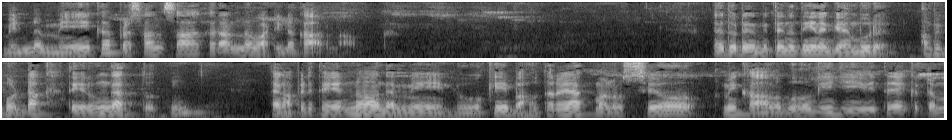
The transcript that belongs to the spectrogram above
මෙන්න මේක ප්‍රශංසා කරන්න වටින කාරණාවක්. එතකොට මෙතන තියෙන ගැඹුර අපි පොඩ්ඩක් තේරුම් ගත්තොත් දැන් අපිට තේරෙනවා දැන් මේ ලෝකේ බහුතරයක් මිනිස්සයෝ මේ කාමභෝගී ජීවිතයකටම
